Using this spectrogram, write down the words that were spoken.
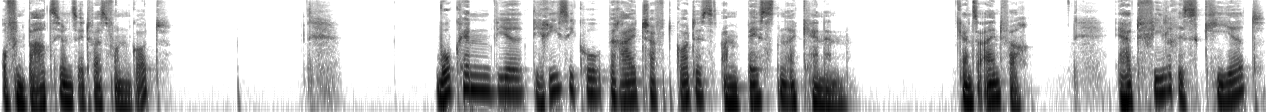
Offenbart sie uns etwas von Gott? Wo können wir die Risikobereitschaft Gottes am besten erkennen? Ganz einfach. Er hat viel riskiert,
